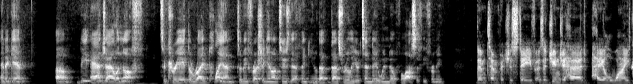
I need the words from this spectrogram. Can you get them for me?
And again, um, be agile enough to create the right plan to be fresh again on Tuesday. I think, you know, that that's really your 10 day window philosophy for me them temperatures, Steve, as a ginger haired, pale white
